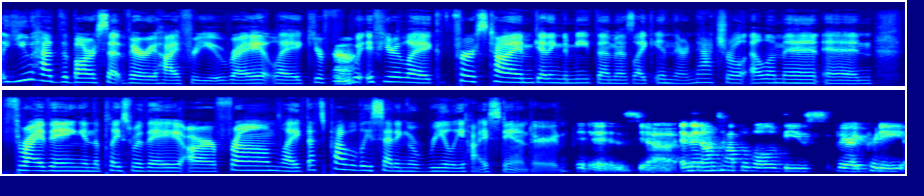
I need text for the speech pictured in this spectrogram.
you had the bar set very high for you, right? Like you're, yeah. if you're like first time getting to meet them as like in their natural element and thriving in the place where they are from, like that's probably setting a really high standard. It is, yeah. And then on top of all of these very pretty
